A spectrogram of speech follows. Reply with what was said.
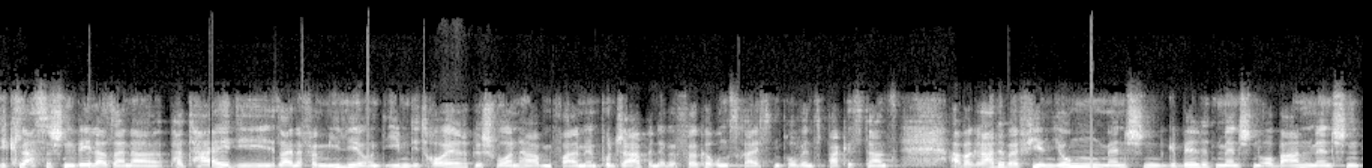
die klassischen Wähler seiner Partei, die seiner Familie und ihm die Treue geschworen haben, vor allem im Punjab, in der bevölkerungsreichsten Provinz Pakistans. Aber gerade bei vielen jungen Menschen, gebildeten Menschen, urbanen Menschen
